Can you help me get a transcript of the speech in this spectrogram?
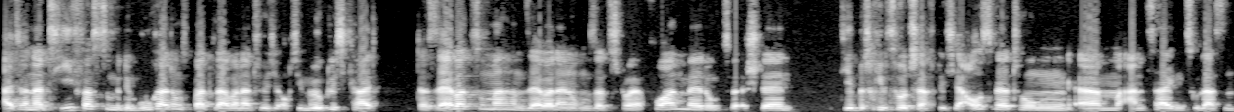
Alternativ hast du mit dem Buchhaltungsbutler aber natürlich auch die Möglichkeit, das selber zu machen, selber deine Umsatzsteuervoranmeldung zu erstellen, dir betriebswirtschaftliche Auswertungen ähm, anzeigen zu lassen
